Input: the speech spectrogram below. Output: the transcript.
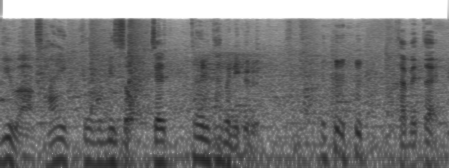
次は最強味噌絶対に食べに来る。食べたい。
